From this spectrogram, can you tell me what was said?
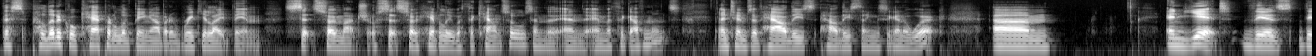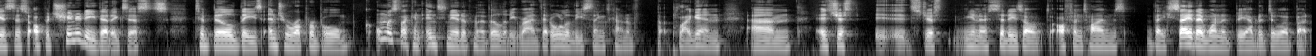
this political capital of being able to regulate them sits so much or sits so heavily with the councils and the and, and with the governments in terms of how these how these things are going to work. Um, and yet there's there's this opportunity that exists to build these interoperable almost like an internet of mobility right that all of these things kind of plug in um, it's just it's just you know cities oftentimes they say they want to be able to do it but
